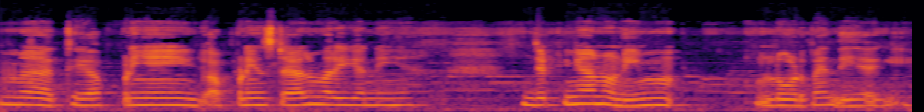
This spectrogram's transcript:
ਮੈਂ ਇੱਥੇ ਆਪਣੀਆਂ ਹੀ, ਆਪਣੀ ਸਟਾਈਲ ਮਰੀ ਜਾਨੀ ਹੈ। ਜੱਟੀਆਂ ਨੂੰ ਨਹੀਂ ਲੋੜ ਪੈਂਦੀ ਹੈਗੀ।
